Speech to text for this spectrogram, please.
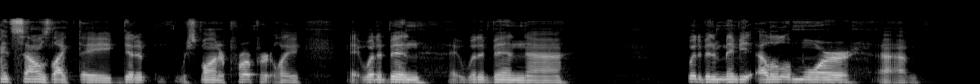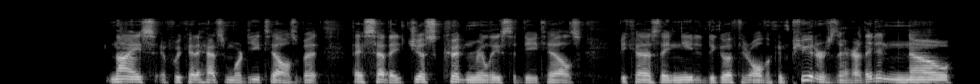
it sounds like they did respond appropriately. It would have been it would have been uh, would have been maybe a little more um, nice if we could have had some more details, but they said they just couldn't release the details because they needed to go through all the computers there. They didn't know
